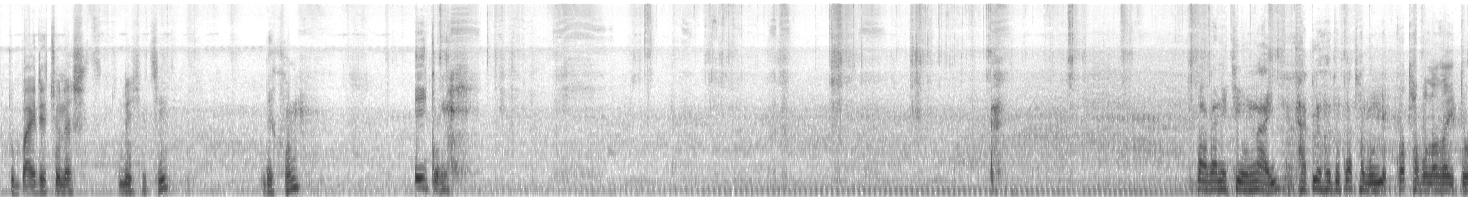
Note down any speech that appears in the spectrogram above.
একটু বাইরে চলে আস, চলে এসেছি। দেখুন, এই কোন বাগানে কেউ নাই, থাকলে হয়তো কথা বল, কথা বলা যাইতো।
